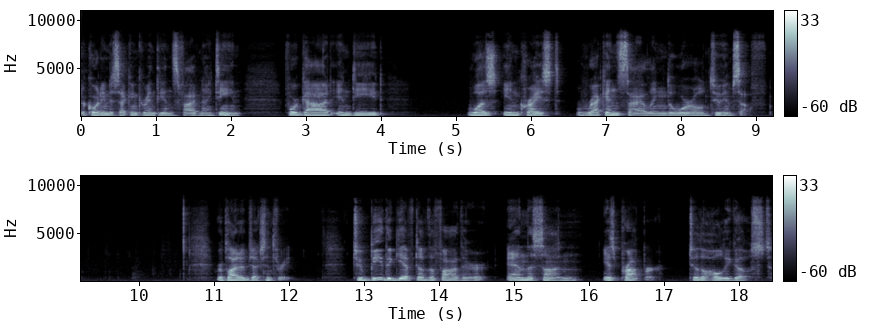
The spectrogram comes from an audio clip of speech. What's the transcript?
according to 2 Corinthians 5:19. For God indeed was in Christ reconciling the world to himself. Reply to objection 3. To be the gift of the Father and the Son is proper to the Holy Ghost.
